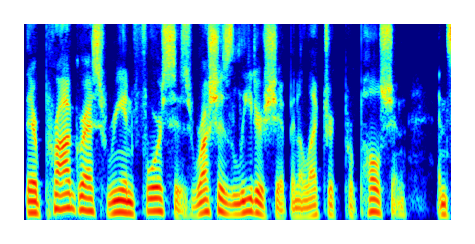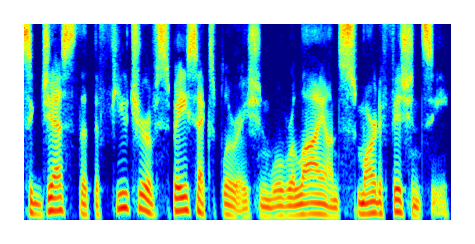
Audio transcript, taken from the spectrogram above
Their progress reinforces Russia's leadership in electric propulsion and suggests that the future of space exploration will rely on smart efficiency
